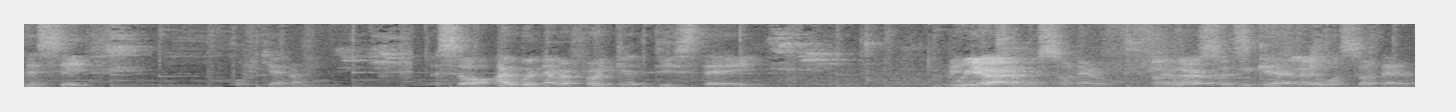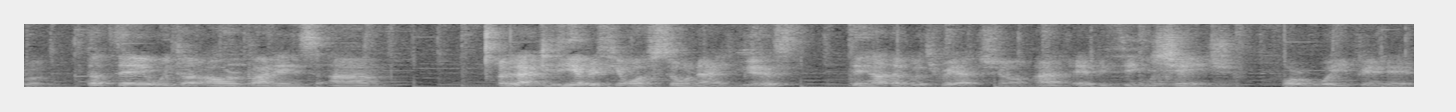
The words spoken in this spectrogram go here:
the 6th of January so I will never forget this day. We are I was so nervous. so I was so scared. I was so nervous. That day we told our parents um, luckily everything was so nice because they had a good reaction and everything changed for way better.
